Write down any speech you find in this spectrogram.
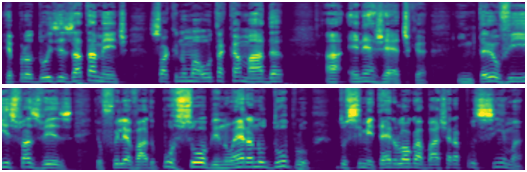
Reproduz exatamente, só que numa outra camada a energética. Então eu vi isso às vezes. Eu fui levado por sobre, não era no duplo do cemitério, logo abaixo era por cima,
